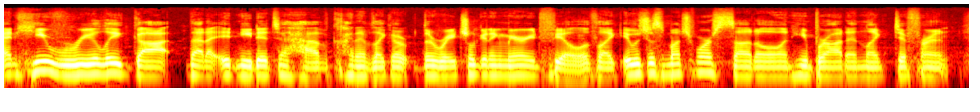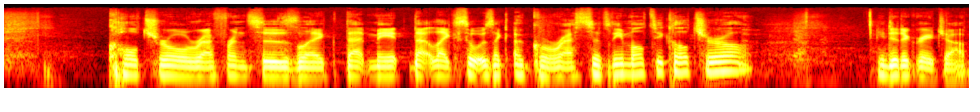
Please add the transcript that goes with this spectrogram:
and he really got that it needed to have kind of like a the Rachel getting married feel of like it was just much more subtle, and he brought in like different cultural references like that made that like so it was like aggressively multicultural. He did a great job.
